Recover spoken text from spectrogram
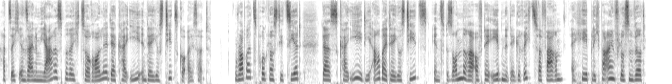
hat sich in seinem Jahresbericht zur Rolle der KI in der Justiz geäußert. Roberts prognostiziert, dass KI die Arbeit der Justiz, insbesondere auf der Ebene der Gerichtsverfahren, erheblich beeinflussen wird,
